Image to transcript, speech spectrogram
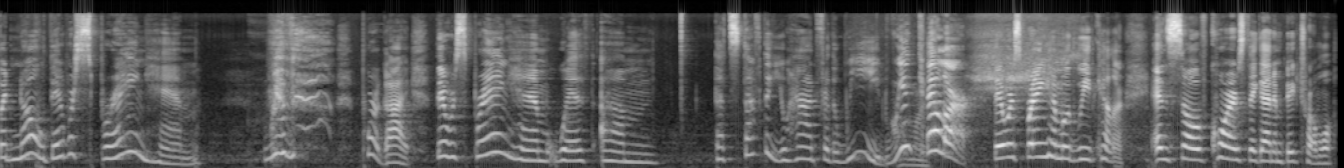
But no, they were spraying him with poor guy. They were spraying him with um that stuff that you had for the weed, oh weed killer. They were spraying him with weed killer. And so, of course, they got in big trouble.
